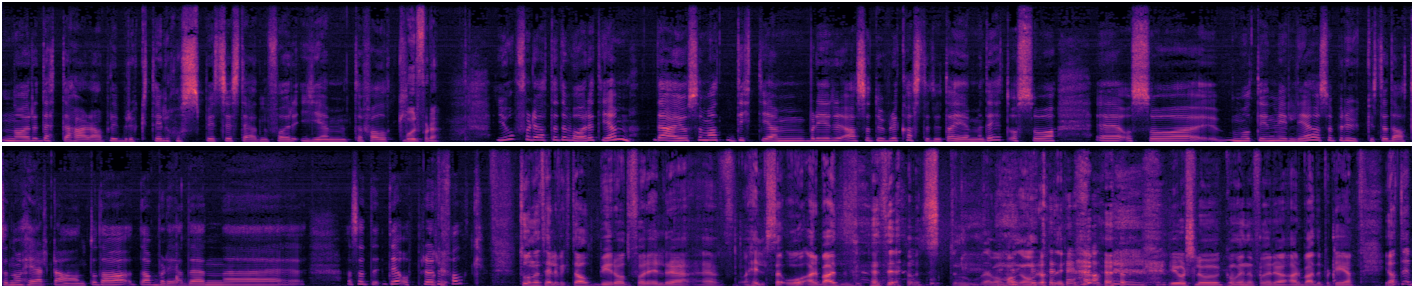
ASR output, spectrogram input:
når dette her da blir brukt til hospits istedenfor hjem til folk. Hvorfor det? Jo, fordi at det var et hjem. Det er jo som at ditt hjem blir Altså du blir kastet ut av hjemmet ditt, og så, eh, og så mot din vilje, og så brukes det da til noe helt annet. Og da, da ble det en eh, Altså, det, det opprører okay. folk. Tone Tellevikdal, byråd for eldre, eh, helse og arbeid. Det, det var mange områder i Oslo kommune for Arbeiderpartiet. Ja, det,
